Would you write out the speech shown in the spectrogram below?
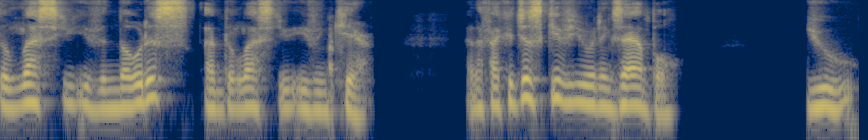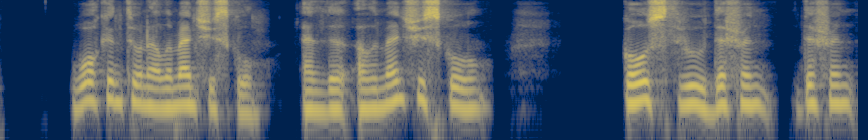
the less you even notice and the less you even care. And if I could just give you an example, you walk into an elementary school, and the elementary school goes through different, different,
